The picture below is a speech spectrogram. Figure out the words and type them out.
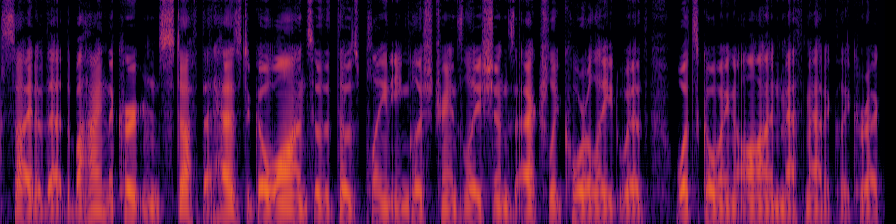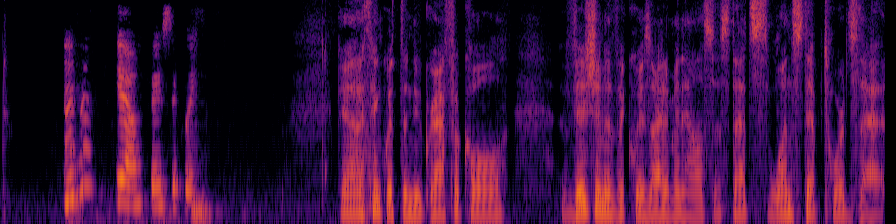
side of that, the behind the curtain stuff that has to go on so that those plain English translations actually correlate with what's going on mathematically, correct? Mm-hmm. Yeah, basically. Yeah, I think with the new graphical vision of the quiz item analysis, that's one step towards that.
